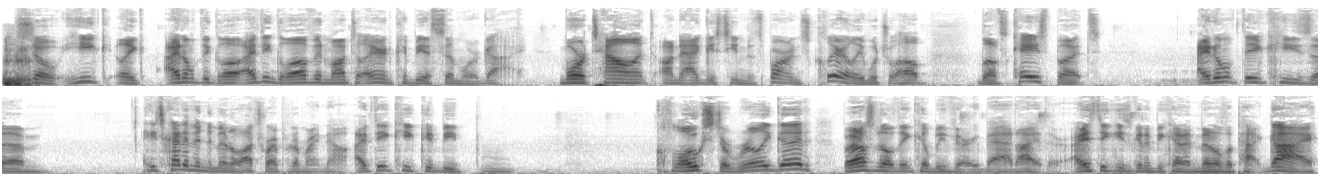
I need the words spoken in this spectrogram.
Mm-hmm. So he like I don't think Love, I think Love and Montel Aaron could be a similar guy. More talent on Aggie's team than Spartans clearly, which will help Love's case, but I don't think he's um he's kind of in the middle. That's where I put him right now. I think he could be close to really good, but I also don't think he'll be very bad either. I think he's going to be kind of middle of the pack guy.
